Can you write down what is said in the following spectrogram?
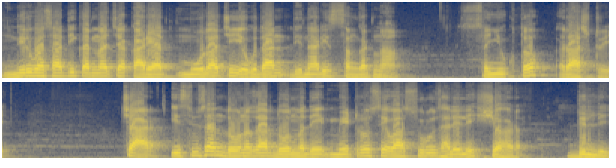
निर्वसातीकरणाच्या कार्यात मोलाचे योगदान देणारी संघटना संयुक्त राष्ट्रे. चार इसवी सन दोन हजार दोनमध्ये मेट्रो सेवा सुरू झालेले शहर दिल्ली.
